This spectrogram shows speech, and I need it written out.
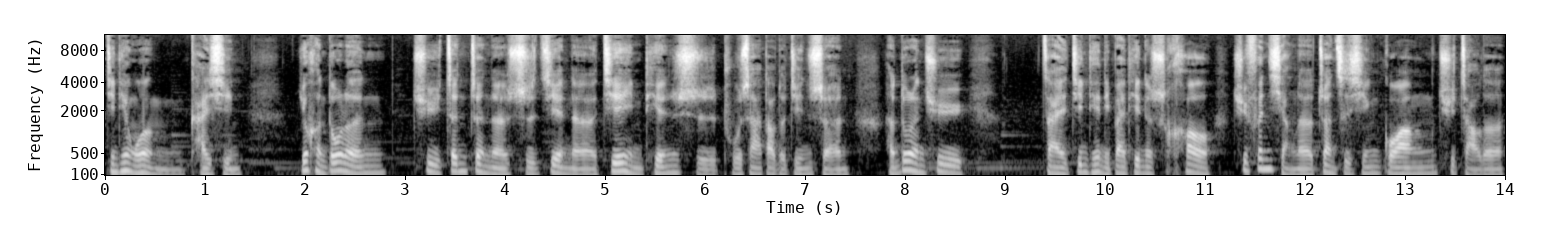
今天我很开心，有很多人去真正的实践了接引天使菩萨道的精神，很多人去。在今天礼拜天的时候，去分享了钻石星光，去找了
